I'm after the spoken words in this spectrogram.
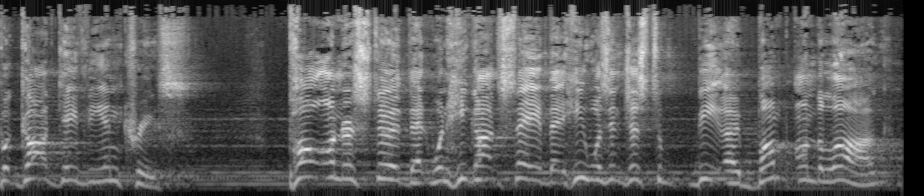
but God gave the increase. Paul understood that when he got saved, that he wasn't just to be a bump on the log,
